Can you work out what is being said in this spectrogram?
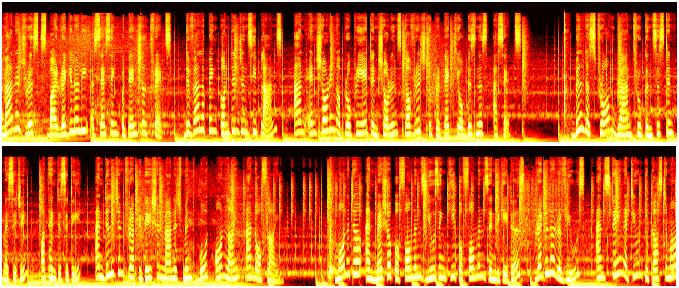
Manage risks by regularly assessing potential threats, developing contingency plans, and ensuring appropriate insurance coverage to protect your business assets. Build a strong brand through consistent messaging, authenticity, and diligent reputation management both online and offline. Monitor and measure performance using key performance indicators, regular reviews, and staying attuned to customer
